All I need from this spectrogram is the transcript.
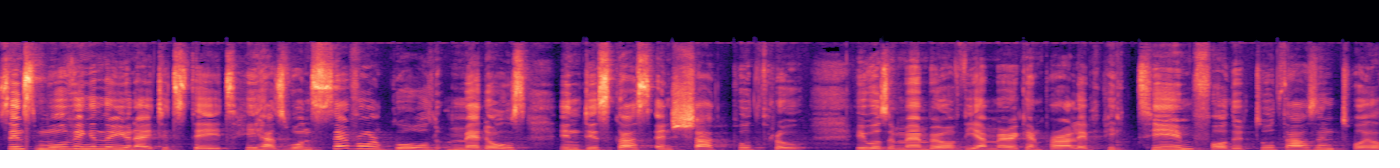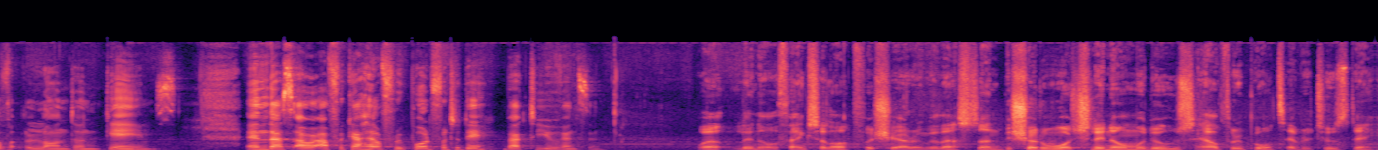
since moving in the United States, he has won several gold medals in discus and shot put throw. He was a member of the American Paralympic team for the 2012 London Games. And that's our Africa Health Report for today. Back to you, Vincent. Well, Linord, thanks a lot for sharing with us. And be sure to watch Linord Moudou's Health Reports every Tuesday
